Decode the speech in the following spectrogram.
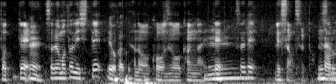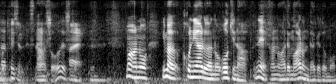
撮って、うん。それを元にして絵を描く。あの構図を考えてうん。それでデッサンをすると。そんな手順ですね。あそうですか、はい。まああの今ここにあるあの大きなねあのあれもあるんだけども、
